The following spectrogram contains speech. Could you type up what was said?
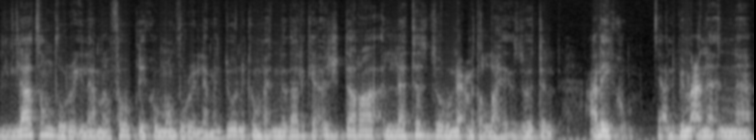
لا تنظروا إلى من فوقكم وانظروا إلى من دونكم فإن ذلك أجدر ألا تزدروا نعمة الله عز وجل عليكم. يعني بمعنى أن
